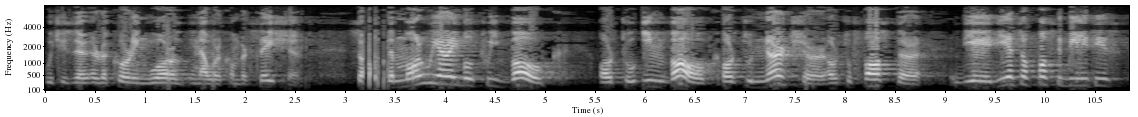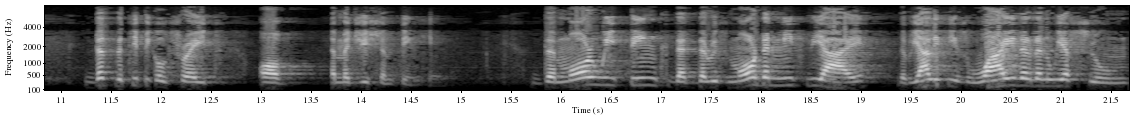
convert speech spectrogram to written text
which is a, a recurring word in our conversation. So the more we are able to evoke or to invoke or to nurture or to foster the ideas of possibilities, that's the typical trait of a magician thinking. The more we think that there is more than meets the eye, the reality is wider than we assume,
